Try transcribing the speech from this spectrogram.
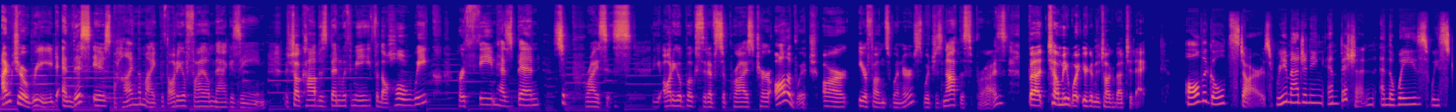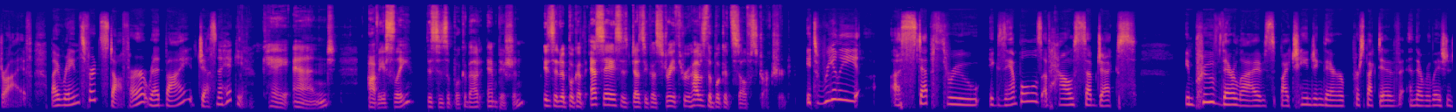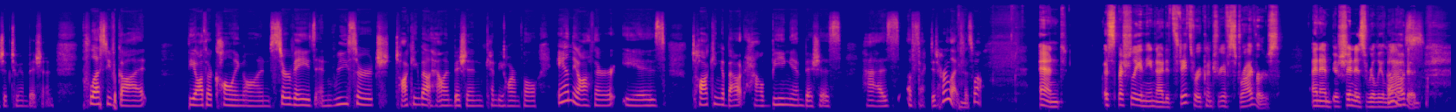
I'm Jo Reed, and this is Behind the Mic with AudioFile Magazine. Michele Cobb has been with me for the whole week. Her theme has been surprises. The audiobooks that have surprised her, all of which are earphones winners, which is not the surprise. But tell me what you're going to talk about today. All the Gold Stars Reimagining Ambition and the Ways We Strive by Rainesford Stauffer, read by Jess Nahikian. Okay, and obviously, this is a book about ambition. Is it a book of essays? Does it go straight through? How is the book itself structured? It's really a step through examples of how subjects improve their lives by changing their perspective and their relationship to ambition. Plus, you've got the author calling on surveys and research, talking about how ambition can be harmful. And the author is talking about how being ambitious has affected her life Mhm. as well. And especially in the United States, we're a country of strivers, and ambition is really Oh, lauded. yes.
